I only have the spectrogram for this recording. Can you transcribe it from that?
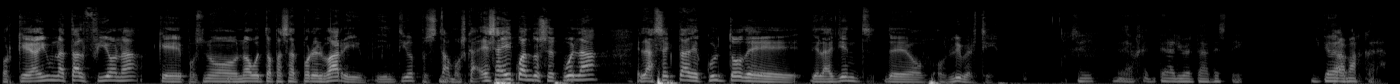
Porque hay una tal Fiona que pues no, no ha vuelto a pasar por el bar y, el tío pues está mosca. Es ahí cuando se cuela en la secta de culto de, de la gente de of, Liberty. Sí, de la gente de la libertad de este. El tío de la máscara.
